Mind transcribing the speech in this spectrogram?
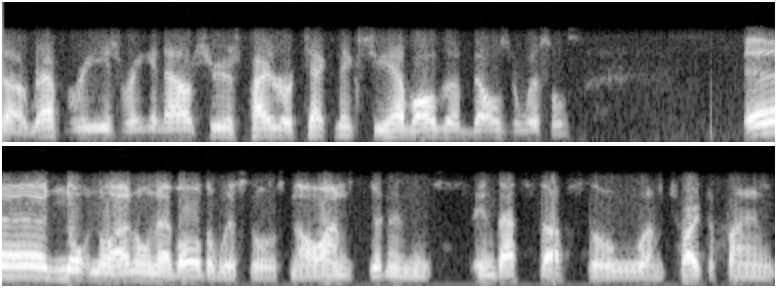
uh, referees, ring announcers, pyrotechnics? Do you have all the bells and whistles? Uh, no, no, I don't have all the whistles. No, I'm good in in that stuff. So I'm trying to find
